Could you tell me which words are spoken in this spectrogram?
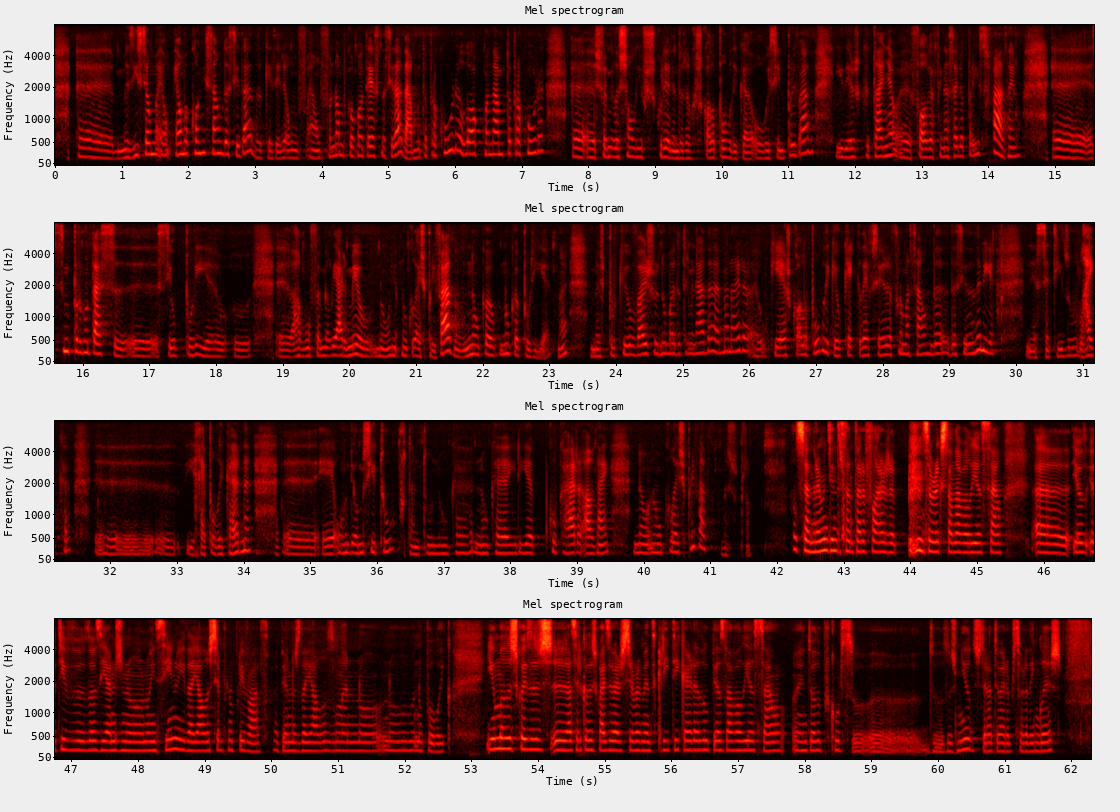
mas isso é uma, é uma condição da cidade, quer dizer, é um, é um fenómeno que acontece na cidade. Há muita procura, logo quando há muita procura, as famílias são livres de escolherem entre a escola pública ou o ensino privado e desde que tenham folga financeira para isso, fazem. Se me perguntasse se eu poria eh, algum familiar meu num, colégio privado, nunca, nunca poria, é? mas porque eu vejo de uma determinada maneira eh, o que é a escola pública o que é que deve ser a formação da, da cidadania. Nesse sentido, laica eh, e republicana eh, é onde eu me situo, portanto, nunca, nunca iria colocar alguém num colégio privado. Mas pronto. Alexandre, é muito interessante estar a falar sobre a questão da avaliação. Uh, eu, eu tive 12 anos no, no, ensino e dei aulas sempre no privado, apenas dei aulas um ano no, no, no público. E uma das coisas uh, acerca das quais eu era extremamente crítica era do peso da avaliação em todo o percurso uh, do, dos miúdos, durante eu era professora de inglês.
